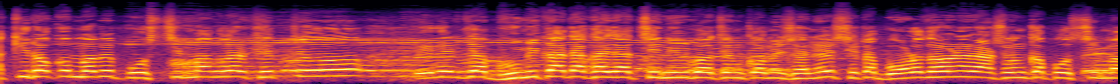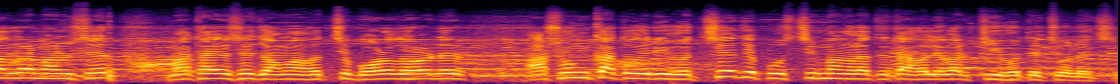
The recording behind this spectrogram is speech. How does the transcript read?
একই রকমভাবে পশ্চিমবাংলার ক্ষেত্রেও এদের যা ভূমিকা দেখা যাচ্ছে নির্বাচন কমিশনের, সেটা বড় ধরনের আশঙ্কা পশ্চিমবাংলার মানুষের মাথায় এসে জমা হচ্ছে। বড় ধরনের আশঙ্কা তৈরি হচ্ছে যে পশ্চিমবাংলাতে তাহলে এবার কী হতে চলেছে।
